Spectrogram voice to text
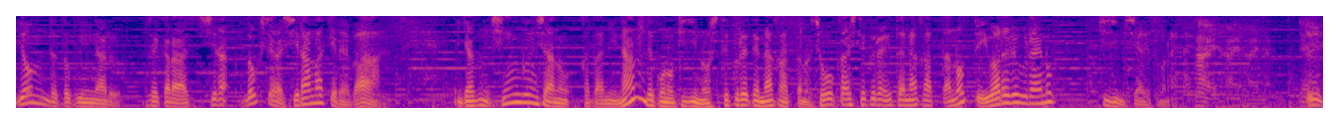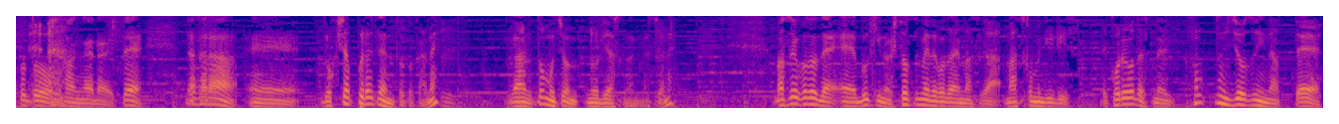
うん、読んで得になるそれから知ら読者が知らなければ、うん、逆に新聞社の方になんでこの記事載せてくれてなかったの紹介してくれてなかったのって言われるぐらいの記事に仕上げてもらいたい。はいはいはい、ということを考えられてだから、えー、読者プレゼントとかね、うん、があるともちろん乗りやすくなりますよね。まあ、そういうことで、えー、武器の一つ目でございますが、マスコミリリース。これをですね、本当に上手になって、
